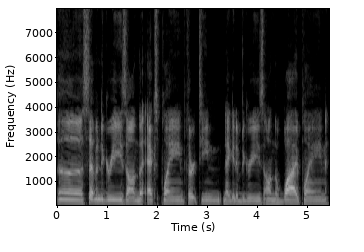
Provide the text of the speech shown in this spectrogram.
uh, 7 degrees on the X plane, 13 negative degrees on the Y plane,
